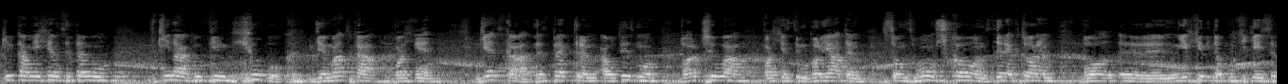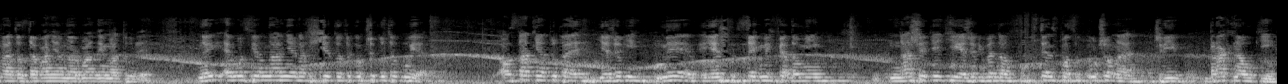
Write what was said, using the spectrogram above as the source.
Kilka miesięcy temu w kinach był film Hiubuk, gdzie matka właśnie dziecka ze spektrem autyzmu walczyła właśnie z tym Goliatem, z tą złą szkołą, z dyrektorem, bo y, nie chcieli dopuścić jej syna do zdawania normalnej matury. No i emocjonalnie nas się do tego przygotowuje. Ostatnio tutaj, jeżeli my jesteśmy świadomi, nasze dzieci, jeżeli będą w ten sposób uczone, czyli brak nauki,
